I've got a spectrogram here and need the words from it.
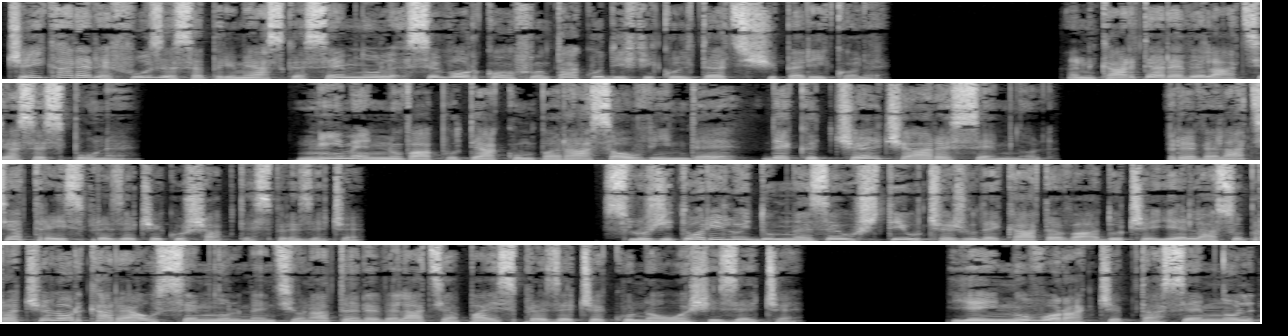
Cei care refuză să primească semnul se vor confrunta cu dificultăți și pericole. În cartea Revelația se spune Nimeni nu va putea cumpăra sau vinde decât cel ce are semnul. Revelația 13 cu 17 Slujitorii lui Dumnezeu știu ce judecată va aduce el asupra celor care au semnul menționat în Revelația 14 cu 9 și 10. Ei nu vor accepta semnul,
